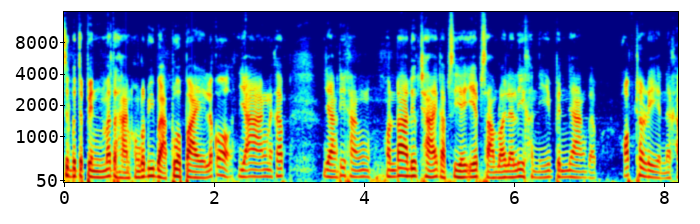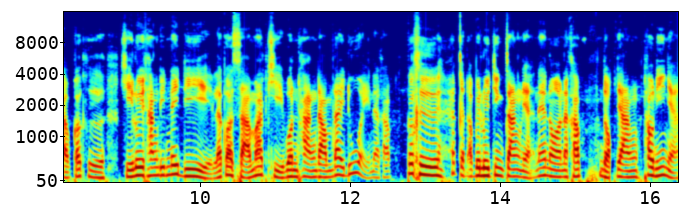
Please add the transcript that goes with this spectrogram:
ซึ่งก็จะเป็นมาตรฐานของรถวิบากทั่วไป แล้วก็ยางนะครับ ยางที่ทาง Honda เลือกใช้กับ CIF 300 Rally คันนี้เป็นยางแบบ ออฟเทเรนนะครับก็คือขี่ลุยทางดินได้ดี แล้วก็สามารถขี่บนทางดำได้ด้วยนะครับก็คือถ้าเกิดเอาไปลุยจริงจังเนี่ยแน่นอนนะครับดอกยางเท่านี้เนี่ย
